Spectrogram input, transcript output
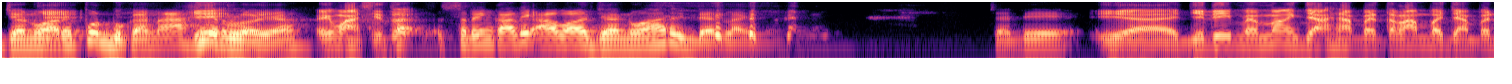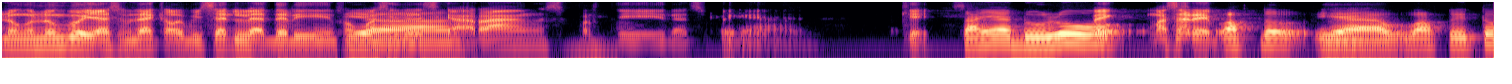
Januari pun bukan akhir loh ya. Baik mas itu sering kali awal Januari deadline-nya. Jadi Iya, jadi memang jangan sampai terlambat, jangan sampai nunggu-nunggu ya. Sebenarnya kalau bisa dilihat dari informasi ya. dari sekarang seperti dan sebagainya. Ya. Oke. Saya dulu Baik, Mas Arif. waktu ya hmm. waktu itu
